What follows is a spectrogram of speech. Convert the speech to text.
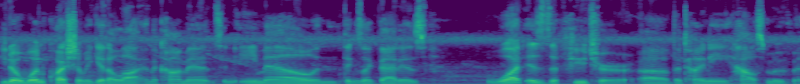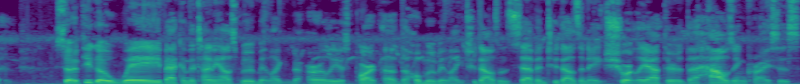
You know, one question we get a lot in the comments and email and things like that is, what is the future of the tiny house movement? So if you go way back in the tiny house movement, like the earliest part of the whole movement, like 2007, 2008, shortly after the housing crisis,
